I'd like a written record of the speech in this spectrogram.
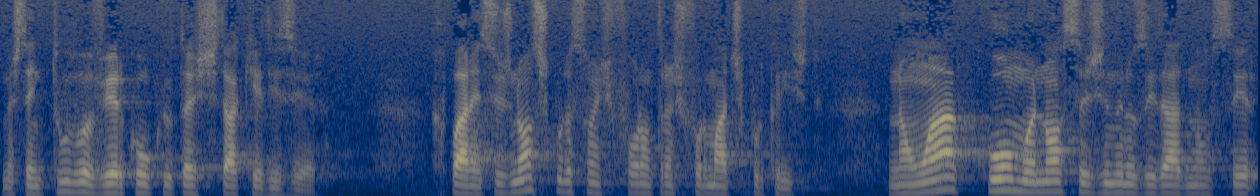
Mas tem tudo a ver com o que o texto está aqui a dizer. Reparem, se os nossos corações foram transformados por Cristo, não há como a nossa generosidade não ser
